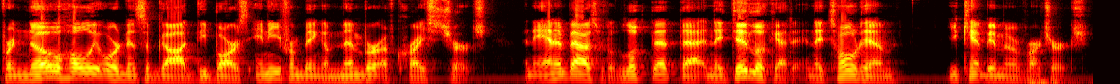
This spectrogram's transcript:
For no holy ordinance of God debars any from being a member of Christ's church. An Anabaptist would have looked at that, and they did look at it, and they told him, You can't be a member of our church.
